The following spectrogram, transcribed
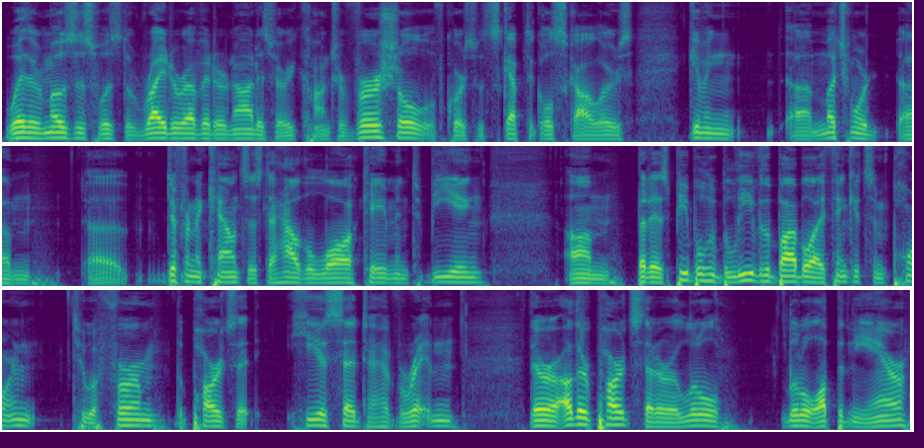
whether Moses was the writer of it or not is very controversial, of course, with skeptical scholars giving uh, much more um, uh, different accounts as to how the law came into being. Um, but as people who believe the Bible, I think it's important to affirm the parts that he is said to have written. There are other parts that are a little little up in the air,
